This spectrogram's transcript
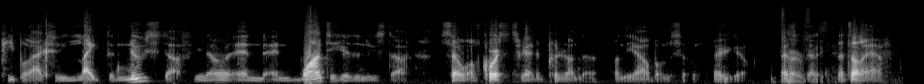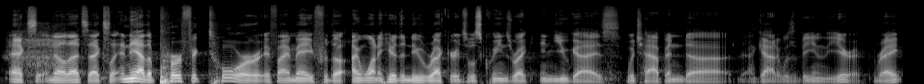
people actually like the new stuff, you know, and and want to hear the new stuff. So of course we had to put it on the on the album. So there you go. That's, Perfect. That's, that's all I have. Excellent. No, that's excellent. And yeah, the perfect tour, if I may, for the I want to hear the new records was Queensryche and you guys, which happened. Uh, God, it was the beginning of the year, right?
